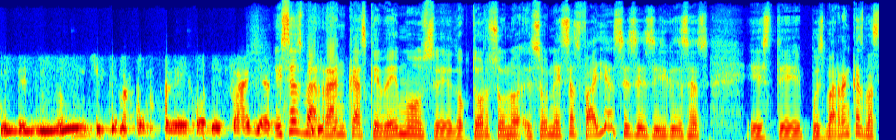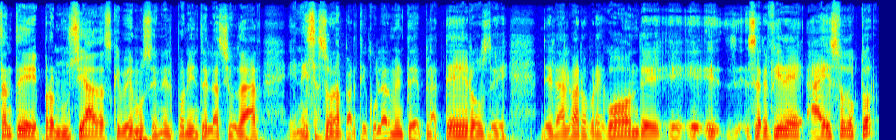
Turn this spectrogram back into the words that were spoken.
un sistema complejo de fallas. Esas barrancas que vemos, eh, doctor, son son esas fallas, esas, esas este pues barrancas bastante pronunciadas que vemos en el poniente de la ciudad, en esa zona particularmente de Plateros, de del Álvaro Obregón, de eh, ¿se refiere a eso, doctor?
